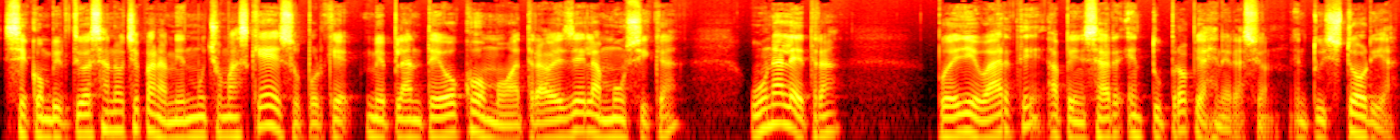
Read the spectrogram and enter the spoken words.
se convirtió esa noche para mí en mucho más que eso, porque me planteo cómo a través de la música, una letra puede llevarte a pensar en tu propia generación, en tu historia,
